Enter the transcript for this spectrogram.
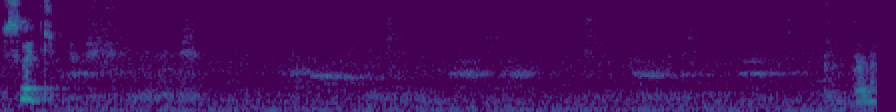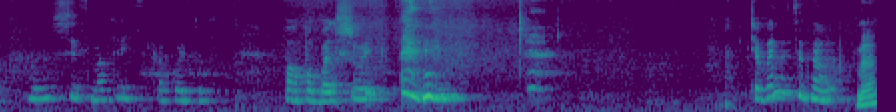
в шоке. Малыши, смотрите, какой тут папа большой. Че, вы натянула? Да?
